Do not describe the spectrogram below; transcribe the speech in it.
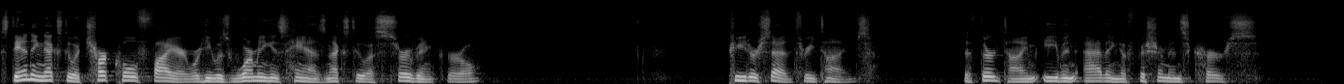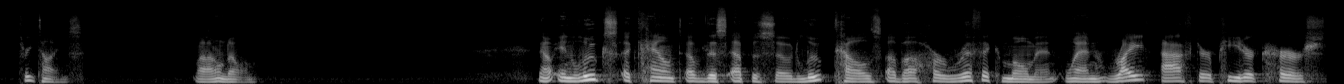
standing next to a charcoal fire where he was warming his hands next to a servant girl. Peter said three times, the third time, even adding a fisherman's curse. Three times. Well, I don't know him. Now, in Luke's account of this episode, Luke tells of a horrific moment when, right after Peter cursed,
